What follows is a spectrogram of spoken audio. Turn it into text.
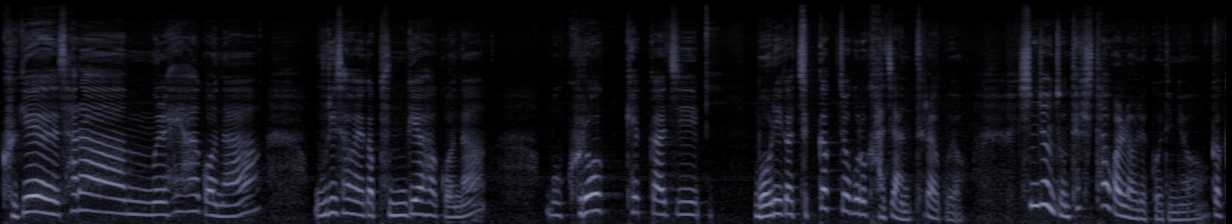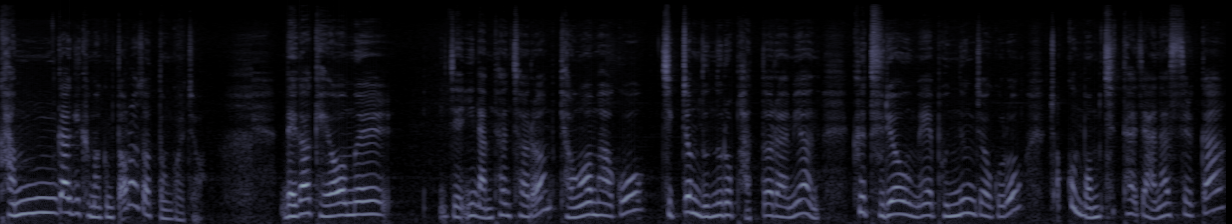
그게 사람을 해하거나 우리 사회가 붕괴하거나 뭐 그렇게까지 머리가 즉각적으로 가지 않더라고요. 심지어는 전 택시 타고 가려고 그랬거든요. 그러니까 감각이 그만큼 떨어졌던 거죠. 내가 계엄을 이제 이 남편처럼 경험하고 직접 눈으로 봤더라면 그 두려움에 본능적으로 조금 멈칫하지 않았을까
